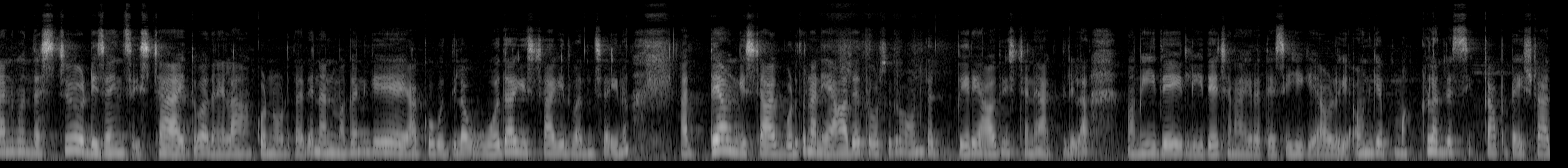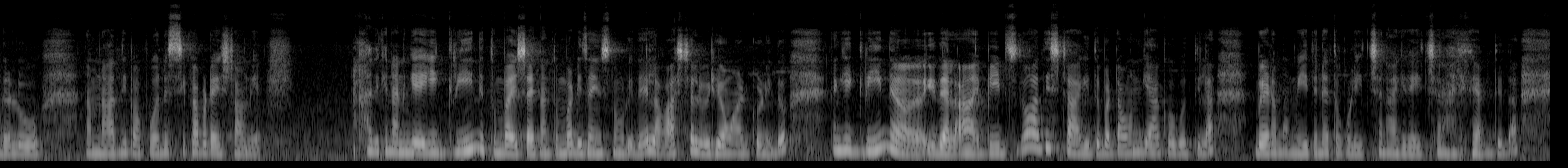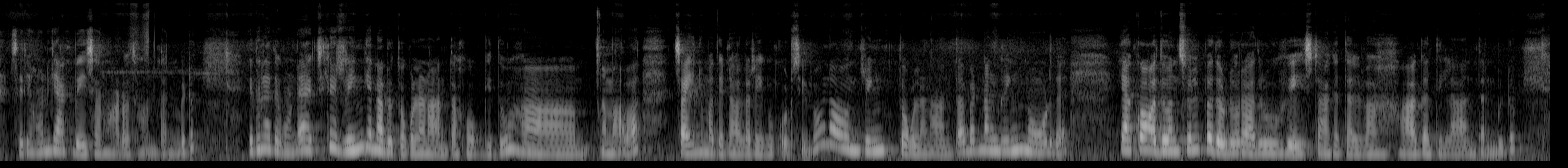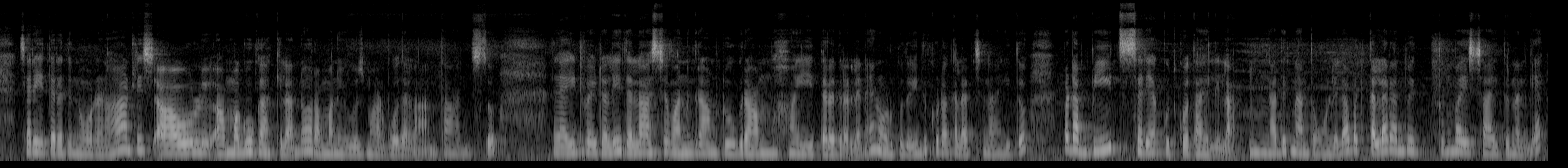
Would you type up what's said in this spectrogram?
ನನಗೊಂದಷ್ಟು ಡಿಸೈನ್ಸ್ ಇಷ್ಟ ಆಯಿತು, ಅದನ್ನೆಲ್ಲ ಹಾಕ್ಕೊಂಡು ನೋಡ್ತಾ ಇದ್ದೆ. ನನ್ನ ಮಗನಿಗೆ ಯಾಕೋ ಗೊತ್ತಿಲ್ಲ ಓದಾಗ ಇಷ್ಟ ಆಗಿದ್ದು ಒಂದು ಚೈನು ಅದೇ ಅವ್ನಿಗೆ ಇಷ್ಟ ಆಗ್ಬಿಡ್ತು. ನಾನು ಯಾವುದೇ ತೋರಿಸಿದ್ರು ಅವ್ನಿಗೆ ಅದು ಬೇರೆ ಯಾವುದೂ ಇಷ್ಟನೇ ಆಗ್ತಿರ್ಲಿಲ್ಲ. ಮಮ್ಮಿ ಇದೇ ಇರಲಿ, ಇದೇ ಚೆನ್ನಾಗಿರುತ್ತೆ ಸಿಹಿಗೆ. ಅವಳಿಗೆ, ಅವನಿಗೆ ಮಕ್ಕಳಂದರೆ ಸಿಕ್ಕಾಪಟ್ಟೆ ಇಷ್ಟ. ಅದರಲ್ಲೂ ನಮ್ಮ ನಾದಿನಿ ಪಾಪು ಅಂದರೆ ಸಿಕ್ಕಾಪಟ್ಟೆ ಇಷ್ಟ ಅವನಿಗೆ. ಅದಕ್ಕೆ ನನಗೆ ಈ ಗ್ರೀನ್ ತುಂಬ ಇಷ್ಟ ಆಯ್ತು. ನಾನು ತುಂಬ ಡಿಸೈನ್ಸ್ ನೋಡಿದೆ. ಲಾಸ್ಟಲ್ಲಿ ವಿಡಿಯೋ ಮಾಡ್ಕೊಂಡಿದ್ದು. ನನಗೆ ಈ ಗ್ರೀನ್ ಇದೆಲ್ಲ ಬೀಡ್ಸ್ದು ಅದು ಇಷ್ಟ ಆಗಿತ್ತು. ಬಟ್ ಅವ್ನಿಗೆ ಯಾಕೋ ಗೊತ್ತಿಲ್ಲ. ಬೇಡ ಮಮ್ಮಿ, ಇದನ್ನೇ ತೊಗೊಳ್ಳಿ. ಇದು ಚೆನ್ನಾಗಿದೆ ಇದು ಚೆನ್ನಾಗಿದೆ ಅಂತಿದ್ದ. ಸರಿ, ಅವ್ನಿಗೆ ಯಾಕೆ ಬೇಜಾರು ಮಾಡೋದು ಅಂತ ಅಂದ್ಬಿಟ್ಟು ಇದನ್ನೇ ತೊಗೊಂಡೆ. ಆ್ಯಕ್ಚುಲಿ ರಿಂಗ್ ಏನಾದರೂ ತೊಗೊಳ್ಳೋಣ ಅಂತ ಹೋಗಿದ್ದು. ಮಾವ, ಚೈನು ಮತ್ತು ಡಾಲರ್ ಹೇಗೂ ಕೊಡಿಸಿದ್ರು. ನಾವು ಒಂದು ರಿಂಗ್ ತೊಗೊಳ್ಳೋಣ ಅಂತ. ಬಟ್ ನಂಗೆ ರಿಂಗ್ ನೋಡಿದೆ. ಯಾಕೋ ಅದು ಒಂದು ಸ್ವಲ್ಪ ದೊಡ್ಡವರಾದರೂ ವೇಸ್ಟ್ ಆಗುತ್ತಲ್ವಾ? ಆಗೋದಿಲ್ಲ ಅಂತ ಅಂದ್ಬಿಟ್ಟು ಸರಿ, ಈ ಥರದ್ದು ನೋಡೋಣ. ಅಟ್ಲೀಸ್ಟ್ ಅವಳು, ಆ ಮಗುಗೆ ಹಾಕಿಲ್ಲ ಅಂದರೆ ಅವ್ರ ಅಮ್ಮನೂ ಯೂಸ್ ಮಾಡ್ಬೋದಲ್ಲ ಅಂತ ಅನಿಸ್ತು. ಲೈಟ್ ವೈಟಲ್ಲಿ ಇದೆಲ್ಲ ಅಷ್ಟೇ ಒನ್ ಗ್ರಾಮ್ ಟೂ ಗ್ರಾಮ್ ಈ ಥರದ್ರಲ್ಲೇ ನೋಡ್ಬೋದು. ಇದು ಕೂಡ ಕಲರ್ ಚೆನ್ನಾಗಿತ್ತು. ಬಟ್ ಆ ಬೀಟ್ಸ್ ಸರಿಯಾಗಿ ಕುತ್ಕೋತಾ ಇರಲಿಲ್ಲ. ಅದಕ್ಕೆ ನಾನು ತೊಗೊಳ್ಳಿಲ್ಲ ಬಟ್ ಕಲರ್ ಅಂತೂ ಇದು ತುಂಬ ಇಷ್ಟ ಆಯಿತು ನನಗೆ.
